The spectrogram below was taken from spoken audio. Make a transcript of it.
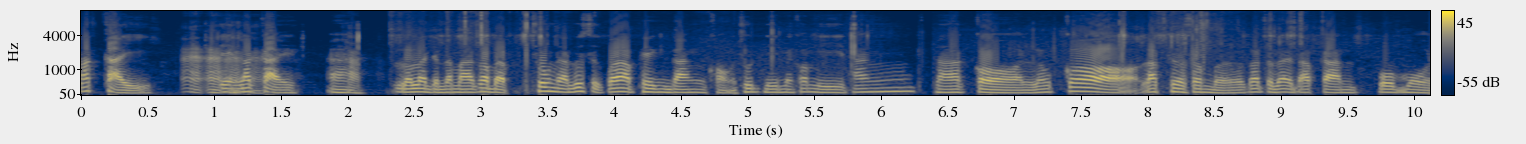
ลักไก่อ่าอ่าเพลงลักไก่ อ่าครับแล้วหลังจากนั้นมาก็แบบช่วงนั้นรู้สึกว่าเพลงดังของชุดนี้มันก็มีทั้งลาก่อนแล้วก็รักเธอเสมอก็จะได้รับการโปรโมท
